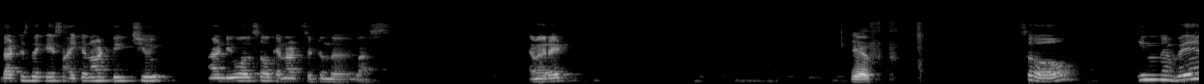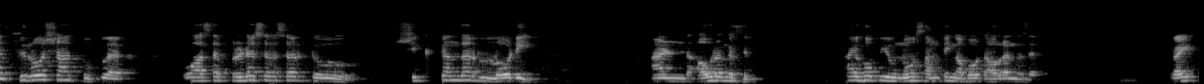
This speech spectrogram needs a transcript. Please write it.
That is the case. I cannot teach you, and you also cannot sit in the class. Am I right? Yes. So, in a way, Firoz Shah Tughlaq was a predecessor to Sikandar Lodi and Aurangzeb. I hope you know something about Aurangzeb, right?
